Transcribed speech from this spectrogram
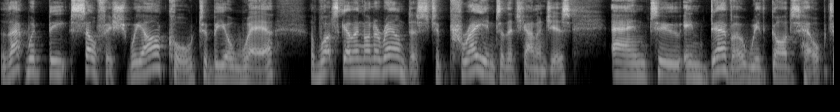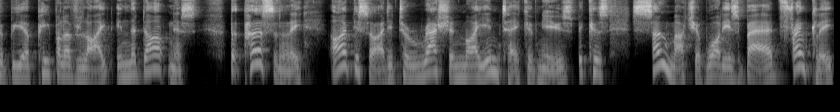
That would be selfish. We are called to be aware of what's going on around us, to pray into the challenges and to endeavor, with God's help, to be a people of light in the darkness. But personally, I've decided to ration my intake of news because so much of what is bad, frankly,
